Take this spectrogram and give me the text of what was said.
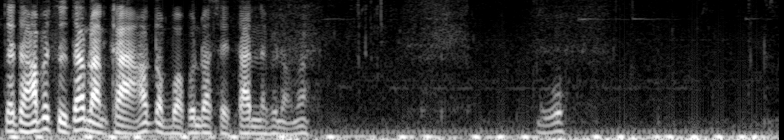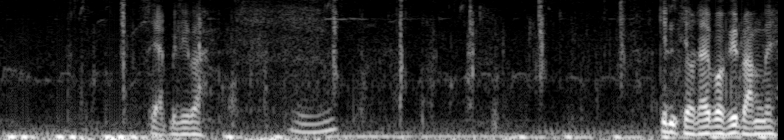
แต่ถ้าเขาไปซื้อตามร้านค้าเขาต้องบอกเพิ่นว่าใส่ตันนะพี่น้องนะโอ้เสียบไปดีป่ะ กินเจียวได้บ่ผิดหวังเลย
